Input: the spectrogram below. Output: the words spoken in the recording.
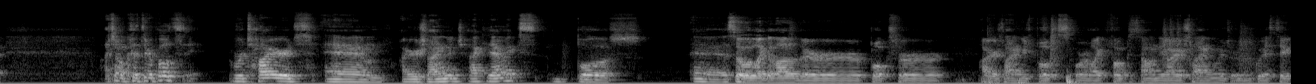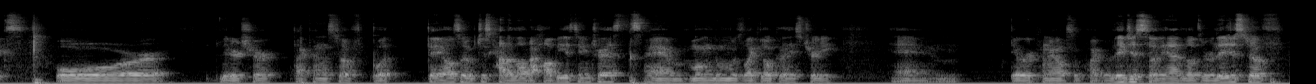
I don't know because they're both retired um, Irish language academics, but uh, so like a lot of their books were Irish language books or like focused on the Irish language or linguistics or literature, that kind of stuff. But they also just had a lot of hobbyist interests. Um, among them was like local history. Um, they were kind of also quite religious, so they had loads of religious stuff.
